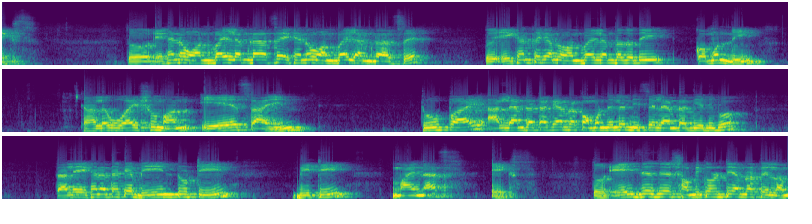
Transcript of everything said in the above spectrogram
X তো এখানে ওয়ান বাই ল্যামডা আছে, এখানেও ওয়ান বাই ল্যামডা আছে। তো এখান থেকে আমরা ওয়ান বাই ল্যামডা যদি কমন নিই, তাহলে ওয়াই সমান এ সাইন টু পাই আর ল্যামডাটাকে আমরা কমন নিলে নিচে ল্যামডা দিয়ে দিব। তাহলে এখানে থাকে V into T VT minus X তো এই যে যে সমীকরণটি আমরা পেলাম,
